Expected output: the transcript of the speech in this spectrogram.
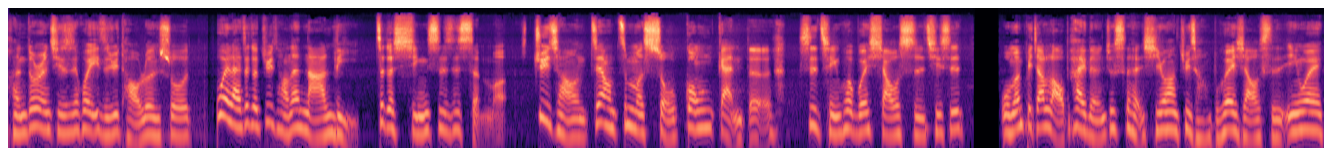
很多人其实会一直去讨论说，未来这个剧场在哪里？这个形式是什么？剧场这样这么手工感的事情会不会消失？其实我们比较老派的人就是很希望剧场不会消失，因为。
